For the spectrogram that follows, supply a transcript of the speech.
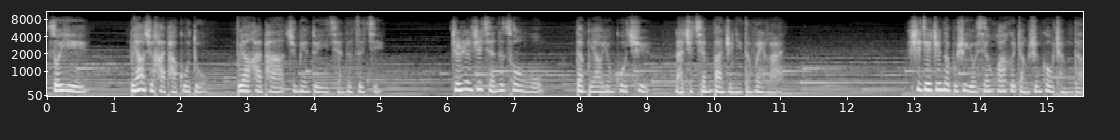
所以，不要去害怕孤独，不要害怕去面对以前的自己，承认之前的错误，但不要用过去来去牵绊着你的未来。世界真的不是由鲜花和掌声构成的，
